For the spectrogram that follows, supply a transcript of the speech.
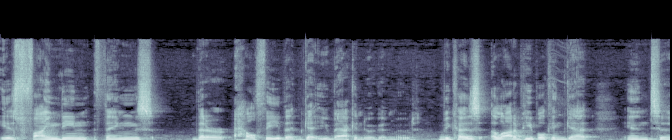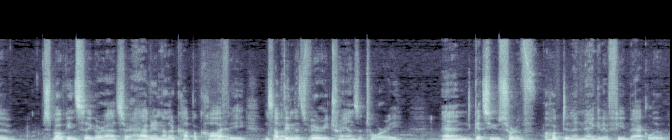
is finding things that are healthy that get you back into a good mood. Hmm. Because a lot of people can get into smoking cigarettes or having another cup of coffee and something that's very transitory and gets you sort of hooked in a negative feedback loop.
